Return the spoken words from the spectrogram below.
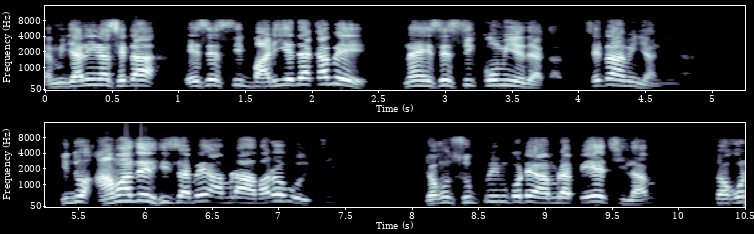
আমি জানি না সেটা এসএসসি বাড়িয়ে দেখাবে না এসএসসি কমিয়ে দেখাবে, সেটা আমি জানি না। কিন্তু আমাদের হিসাবে আমরা আবারও বলছি যখন সুপ্রিম কোর্টে আমরা পেয়েছিলাম, তখন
